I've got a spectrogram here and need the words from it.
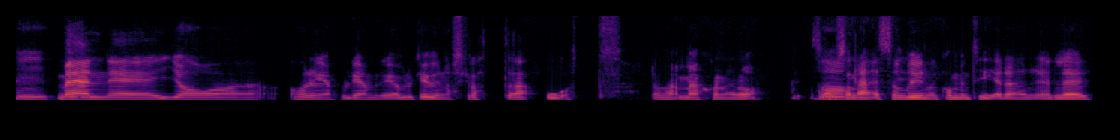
Mm. Men eh, jag har inga problem med det. Jag brukar gå in och skratta åt de här människorna då. Som Ja. sådana här som går in och kommenterar eller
